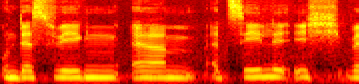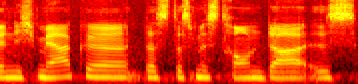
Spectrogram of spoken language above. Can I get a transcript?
und deswegen ähm, erzähle ich, wenn ich merke, dass das Misstrauen da ist,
